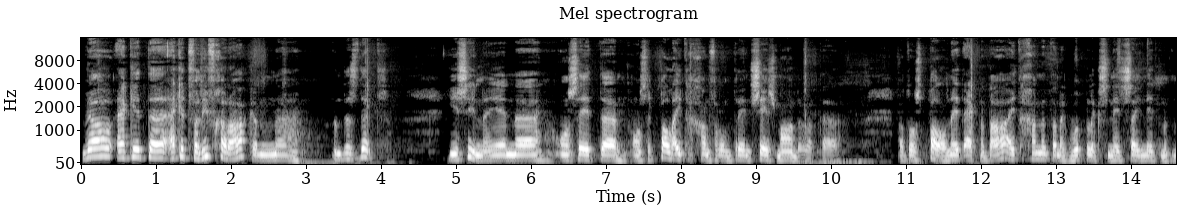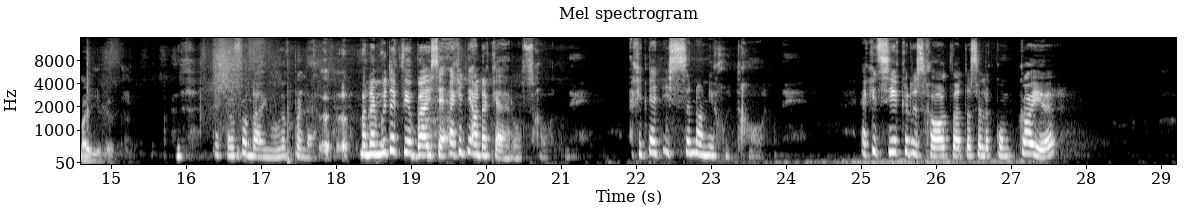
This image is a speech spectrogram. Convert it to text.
Wel, ek het uh, ek het verlief geraak en uh, en dis dit. Jy sien en uh, ons het uh, ons het pal uitgegaan vir omtrent 6 maande wat uh, wat ons pal net ek met haar uitgegaan het en ek hooplik net sy net met my, jy weet. Ek hou van daai hoopele. Maar nou moet ek vir jou by sê, ek het nie ander kerels gehad nie. Ek het net nie sin aan die goed gehad nie. Ek het seker is gehad wat as hulle kom kuier,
